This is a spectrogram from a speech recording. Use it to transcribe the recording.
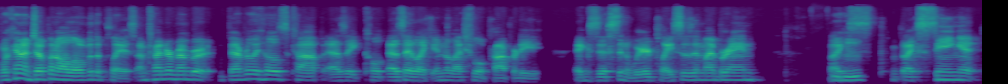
we're kind of jumping all over the place. I'm trying to remember Beverly Hills Cop as a cult as a like intellectual property exists in weird places in my brain. Like mm-hmm. like seeing it.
